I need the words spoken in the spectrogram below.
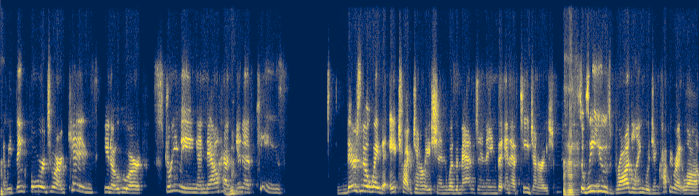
and we think forward to our kids, you know, who are streaming and now have mm-hmm. NFTs, there's no way the eight track generation was imagining the NFT generation. Mm-hmm. So we use broad language in copyright law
